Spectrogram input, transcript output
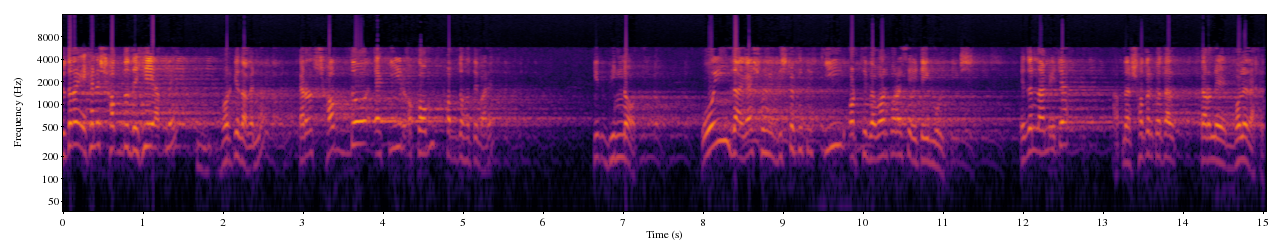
সুতরাং এখানে শব্দ দেখিয়ে আপনি ভরকে যাবেন না। কারণ শব্দ একই রকম শব্দ হতে পারে, কিন্তু ভিন্ন। ওই জায়গায় সুনির্দিষ্ট ক্ষেত্রে কি অর্থে ব্যবহার করা হয়েছে এটাই মূল এজন্য আমি এটা আপনার সতর্কতার কারণে বলে রাখি।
